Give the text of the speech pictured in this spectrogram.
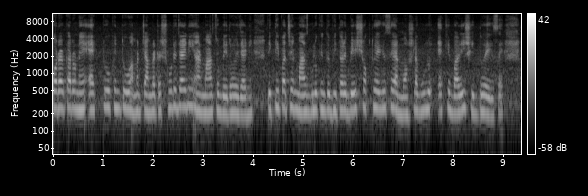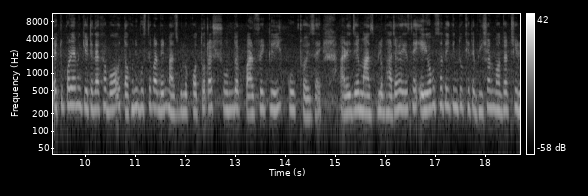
করার কারণে একটু কিন্তু আমার চামড়াটা সরে যায়নি আর মাছও বের হয়ে যায়নি। দেখতেই পাচ্ছেন মাছগুলো কিন্তু ভিতরে বেশ শক্ত হয়ে গেছে আর মশলাগুলো একেবারেই সিদ্ধ হয়ে গেছে। একটু পরে আমি কেটে দেখাবো, তখনই বুঝতে পারবেন মাছগুলো কতটা সুন্দর পারফেক্টলি কুকড হয়েছে। আর এই যে মাছগুলো ভাজা হয়ে গেছে, এই অবস্থাতেই কিন্তু খেতে ভীষণ মজার ছিল।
